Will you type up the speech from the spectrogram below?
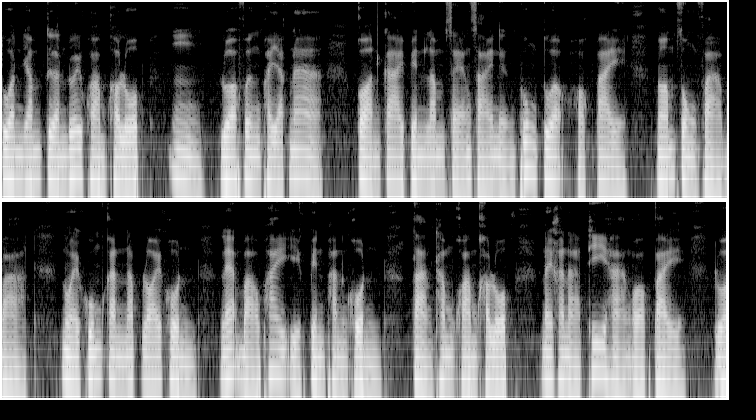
ตวนย้ำเตือนด้วยความเคารพ อืมลัวเฟิงพยักหน้า ก่อนกลายเป็นลำแสงสายหนึ่งพุ่งตัวออกไป น้อมส่งฝ่าบาท หน่วยคุ้มกันนับร้อยคน และบ่าวไพ่อีกเป็นพันคน ต่างทำความเคารพ ในขณะที่ห่างออกไปหลัว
